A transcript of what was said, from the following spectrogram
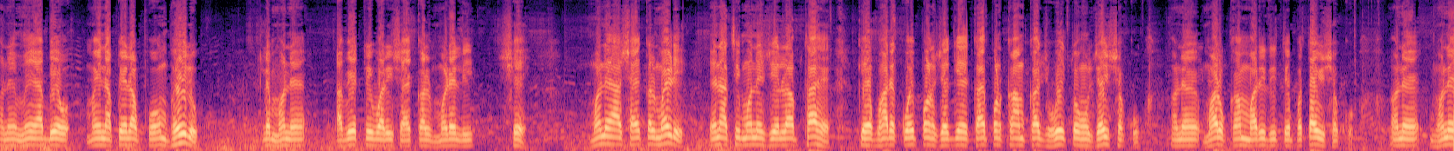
અને મેં આ બે મહિના પહેલાં ફોર્મ ભર્યું એટલે મને આ બેટરીવાળી સાયકલ મળેલી છે. મને આ સાયકલ મળી, એનાથી મને જે લાભ થાય કે મારે કોઈ પણ જગ્યાએ કાંઈ પણ કામકાજ હોય તો હું જઈ શકું અને મારું કામ મારી રીતે પતાવી શકું. અને મને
